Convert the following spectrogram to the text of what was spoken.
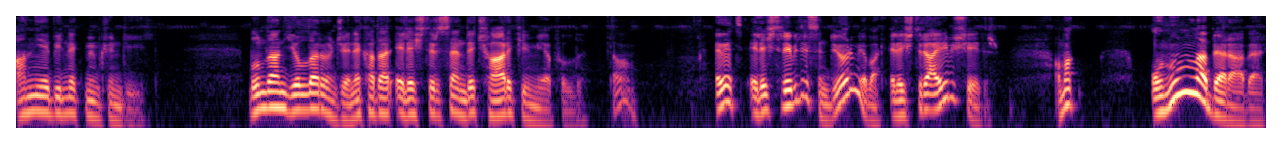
Anlayabilmek mümkün değil. Bundan yıllar önce ne kadar eleştirsen de çağrı filmi yapıldı. Tamam mı? Evet eleştirebilirsin diyorum ya bak eleştiri ayrı bir şeydir. Ama onunla beraber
